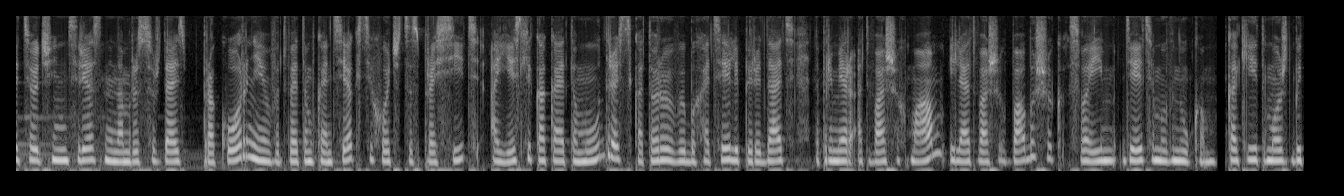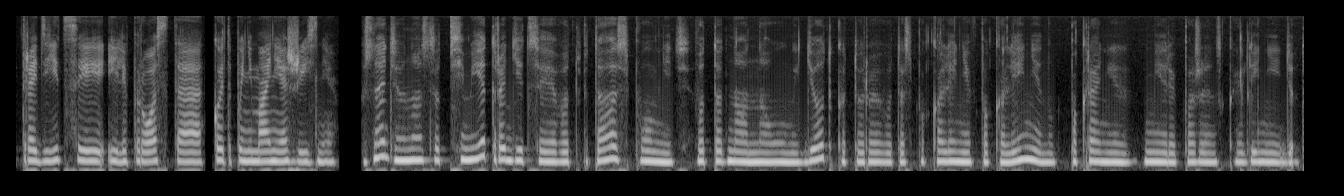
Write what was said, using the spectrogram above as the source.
Кстати, очень интересно нам рассуждать про корни. Вот в этом контексте хочется спросить, а есть ли какая-то мудрость, которую вы бы хотели передать, например, от ваших мам или от ваших бабушек своим детям и внукам? Какие-то, может быть, традиции или просто какое-то понимание жизни? Знаете, у нас вот в семье традиция, я вот пыталась вспомнить, вот одна на ум идет, которая вот из поколения в поколение, ну, по крайней мере, по женской линии идет.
